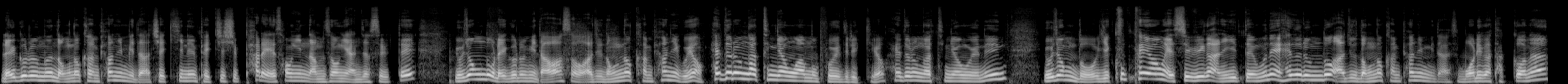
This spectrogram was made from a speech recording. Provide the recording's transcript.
legroom은 넉넉한 편입니다. 제 키는 178에 성인 남성이 앉았을 때 이 정도 legroom이 나와서 아주 넉넉한 편이고요. headroom 같은 경우 한번 보여드릴게요. headroom 같은 경우에는 이 정도 이게 쿠페형 SUV가 아니기 때문에 headroom도 아주 넉넉한 편입니다. 그래서 머리가 닿거나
